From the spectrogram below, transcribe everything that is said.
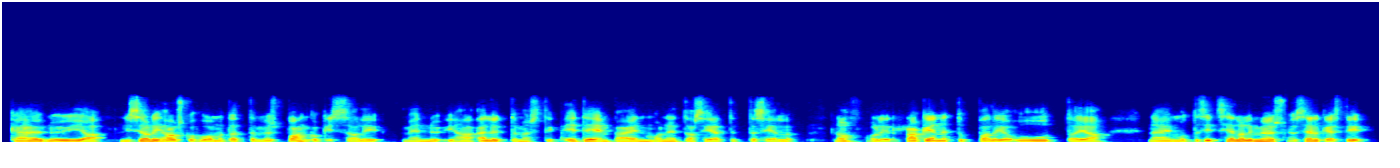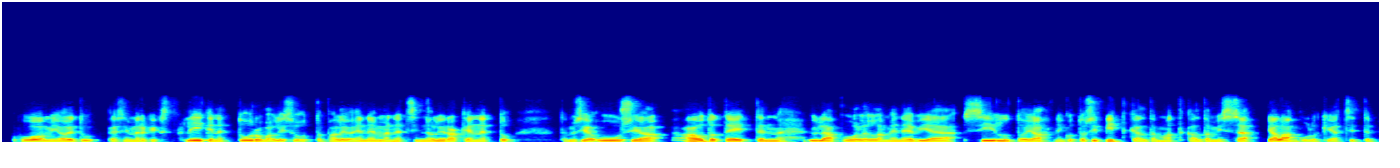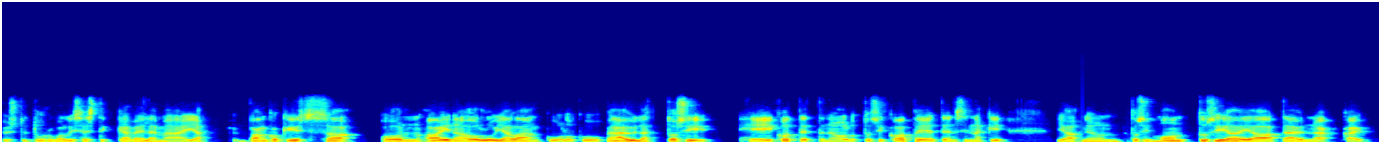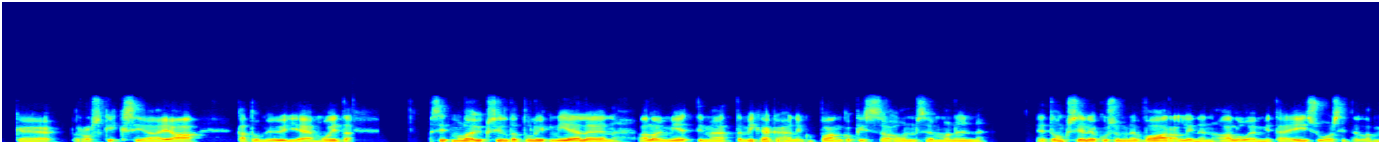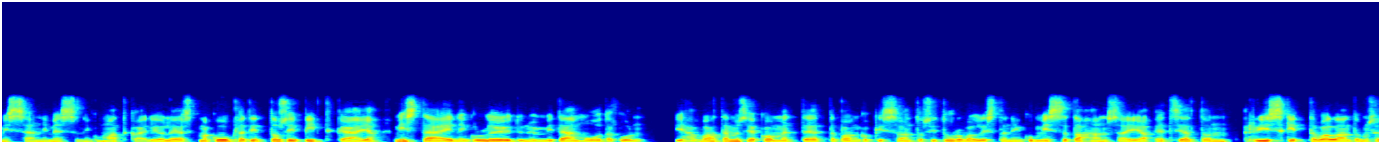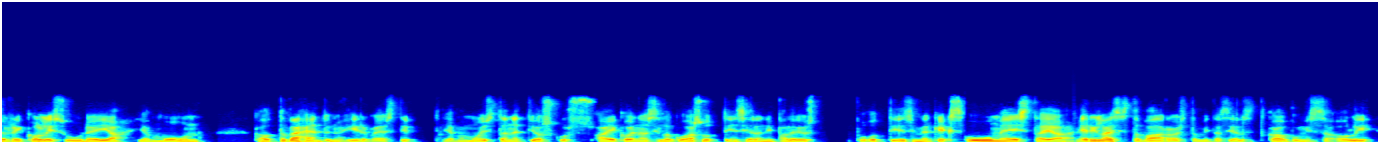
käynyt. Ja, niin se oli hauska huomata, että myös Bangkokissa oli mennyt ihan älyttömästi eteenpäin monet asiat, että siellä no, oli rakennettu paljon uutta ja näin, mutta sitten siellä oli myös selkeästi huomioitu esimerkiksi liikenneturvallisuutta paljon enemmän, että sinne oli rakennettu tämmöisiä uusia autoteitten yläpuolella meneviä siltoja niin kuin tosi pitkältä matkalta, missä jalankulkijat sitten pysty turvallisesti kävelemään. Ja Bangkokissa on aina ollut jalankulkuväylät tosi heikot, että ne on ollut tosi kapeat ensinnäkin, ja ne on tosi monttusia ja täynnä kaikkea roskiksia ja katumyyjiä ja muita. Sitten mulla yksiltä tuli mieleen, aloin miettimään, että mikäköhän niin Bangkokissa on semmoinen, että onko siellä joku semmoinen vaarallinen alue, mitä ei suositella missään nimessä niin kuin matkailijoille. Ja sitten mä googletin tosi pitkään ja mistään ei niin kuin löytynyt mitään muuta kuin ihan vaan tämmöisiä kommentteja, että Bangkokissa on tosi turvallista niin kuin missä tahansa ja että sieltä on riskit tavallaan rikollisuuden ja, ja muun kautta vähentynyt hirveästi. Ja mä muistan, että joskus aikoinaan silloin, kun asuttiin siellä, niin paljon just puhuttiin esimerkiksi huumeista ja erilaisista vaaroista, mitä siellä sitten kaupungissa oli.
